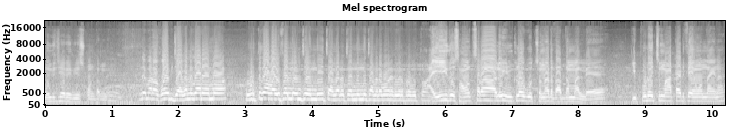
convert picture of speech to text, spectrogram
ముందు చర్య తీసుకుంటుంది. అంటే మరి ఒకవైపు జగన్ గారు ఏమో పూర్తిగా వైఫల్యం చెంది చంద్ర చెందింది చంద్రబాబు నాయుడు గారి ప్రభుత్వం. ఐదు సంవత్సరాలు ఇంట్లో కూర్చున్నాడు దద్దమ్మల్లే ఇప్పుడు వచ్చి మాట్లాడితే ఏముంది ఆయన?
